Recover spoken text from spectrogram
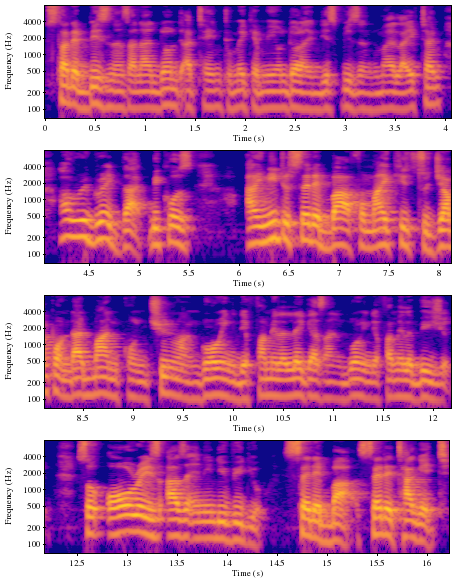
start a business and I don't attain to make a million dollars in this business in my lifetime, I'll regret that because I need to set a bar for my kids to jump on that and continue and growing the family legacy and growing the family vision. So always as an individual, set a bar, set a target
